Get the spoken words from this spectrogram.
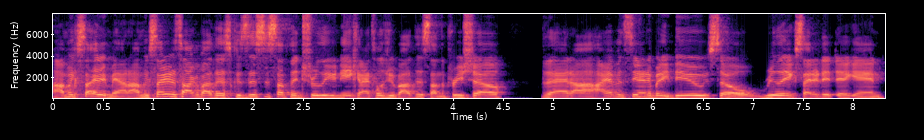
I'm excited, man. I'm excited to talk about this because this is something truly unique. And I told you about this on the pre show that uh, I haven't seen anybody do. So, really excited to dig in.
